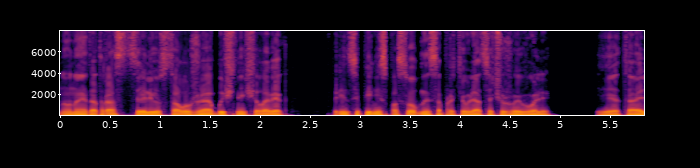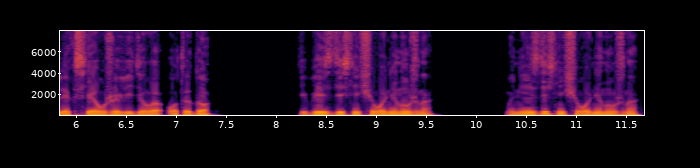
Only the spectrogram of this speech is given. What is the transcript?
Но на этот раз целью стал уже обычный человек, в принципе не способный сопротивляться чужой воле. И это Алексия уже видела от и до. «Тебе здесь ничего не нужно». «Мне здесь ничего не нужно».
